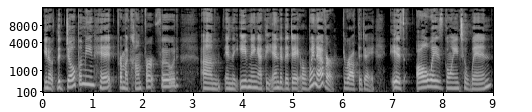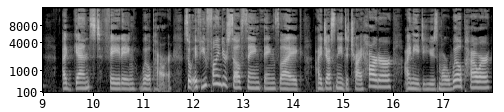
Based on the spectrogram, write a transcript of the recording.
you know the dopamine hit from a comfort food um, in the evening at the end of the day or whenever throughout the day is always going to win against fading willpower. So if you find yourself saying things like, I just need to try harder, I need to use more willpower,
